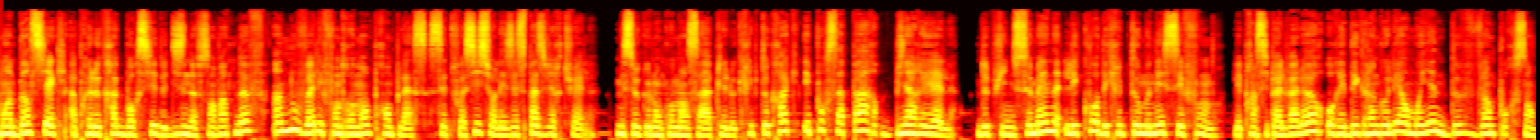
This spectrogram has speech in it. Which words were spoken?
Moins d'un siècle après le krach boursier de 1929, un nouvel effondrement prend place, cette fois-ci sur les espaces virtuels. Mais ce que l'on commence à appeler le crypto-crack est pour sa part bien réel. Depuis une semaine, les cours des crypto-monnaies s'effondrent. Les principales valeurs auraient dégringolé en moyenne de 20%.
